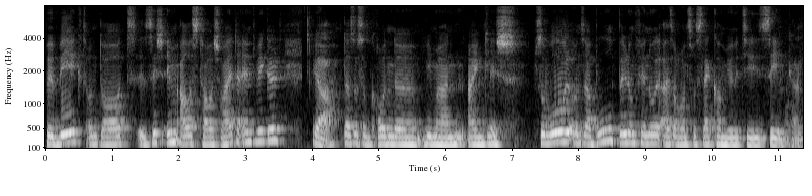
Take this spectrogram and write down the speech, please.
bewegt und dort sich im Austausch weiterentwickelt. Ja, das ist im Grunde, wie man eigentlich sowohl unser Buch Bildung 4.0 als auch unsere Slack-Community sehen kann.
